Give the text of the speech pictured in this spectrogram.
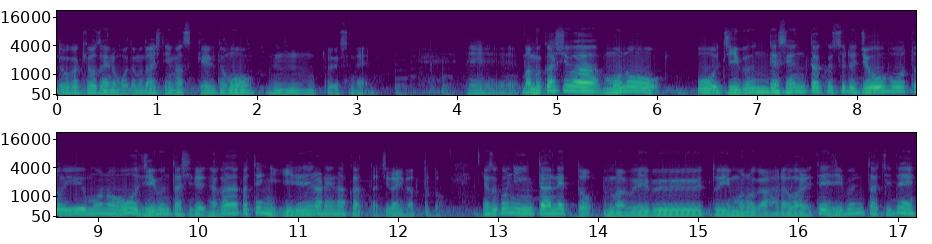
動画教材の方でも出していますけれども、うんとですね、えーまあ、昔は物をを自分で選択する情報というものを自分たちでなかなか手に入れられなかった時代だったと。でそこにインターネット、まあ、ウェブというものが現れて自分たちで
